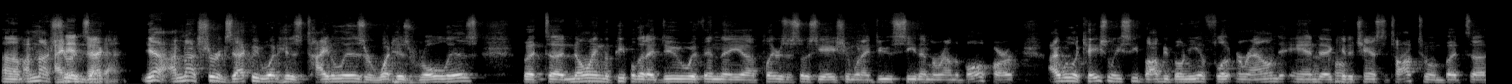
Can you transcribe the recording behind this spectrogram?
Um, I'm not sure exactly. Yeah, I'm not sure exactly what his title is or what his role is. But uh, knowing the people that I do within the uh, Players Association, when I do see them around the ballpark, I will occasionally see Bobby Bonilla floating around and Oh, uh, cool. get a chance to talk to him. But uh,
